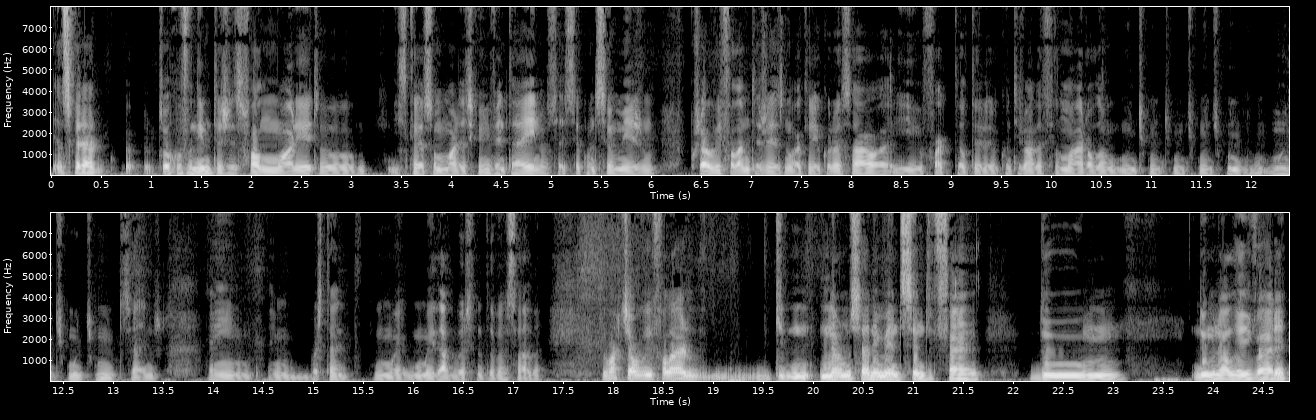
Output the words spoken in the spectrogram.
eu, se calhar, estou a confundir, muitas vezes falo memória e, estou, e se calhar são memórias que eu inventei, não sei se aconteceu mesmo, porque já ouvi falar muitas vezes no Akira Kurosawa e o facto de ele ter continuado a filmar ao longo de muitos, muitos, muitos, muitos, muitos, muitos, muitos, muitos anos, em, em bastante, uma, uma idade bastante avançada. Eu acho que já ouvi falar de que, não necessariamente sendo fã do, do Manuel Oliveira,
